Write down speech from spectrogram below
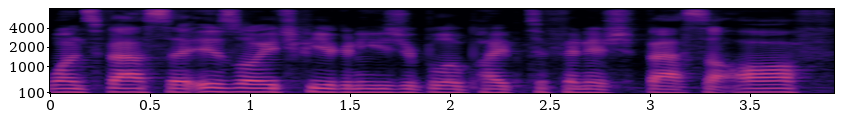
Once Vasa is low HP, you're going to use your blowpipe to finish Vasa off.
